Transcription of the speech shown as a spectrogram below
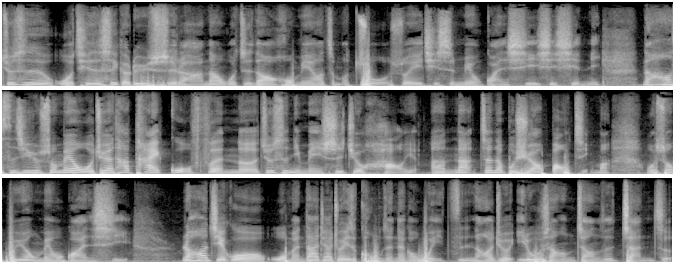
就是我其实是一个律师啦，那我知道后面要怎么做，所以其实没有关系，谢谢你。然后司机就说，没有，我觉得他太过分了，就是你没事就好呀。啊，那真的不需要报警吗？我说不用，没有关系。然后结果我们大家就一直空着那个位置，然后就一路上这样子站着。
